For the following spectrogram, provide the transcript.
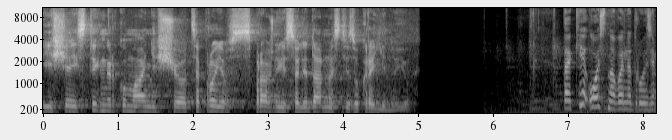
І ще й з тих міркувань, що це прояв справжньої солідарності з Україною. Такі ось новини, друзі.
